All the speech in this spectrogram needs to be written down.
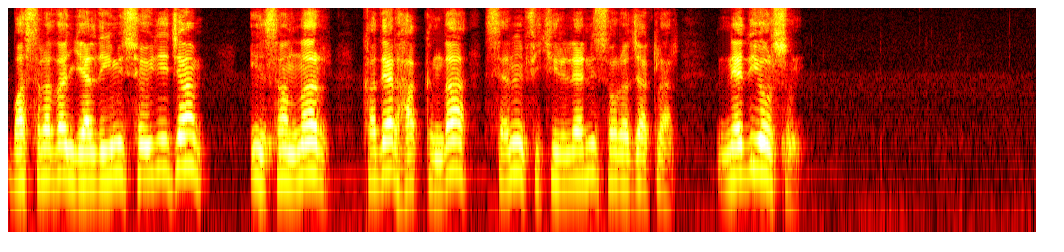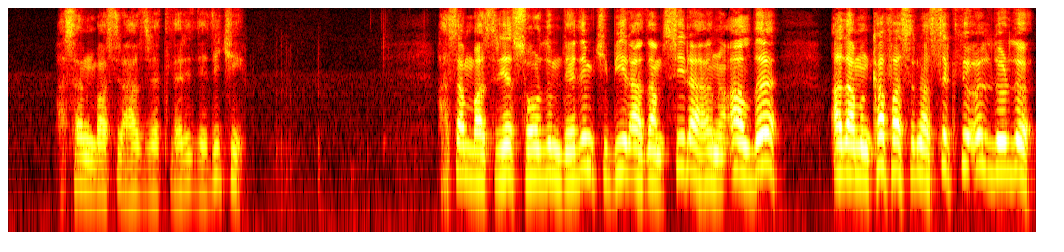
Basra'dan geldiğimi söyleyeceğim. İnsanlar kader hakkında senin fikirlerini soracaklar. Ne diyorsun? Hasan Basri Hazretleri dedi ki Hasan Basri'ye sordum dedim ki bir adam silahını aldı adamın kafasına sıktı öldürdü.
